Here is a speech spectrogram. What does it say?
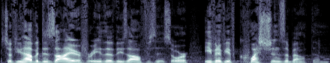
So if you have a desire for either of these offices, or even if you have questions about them,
